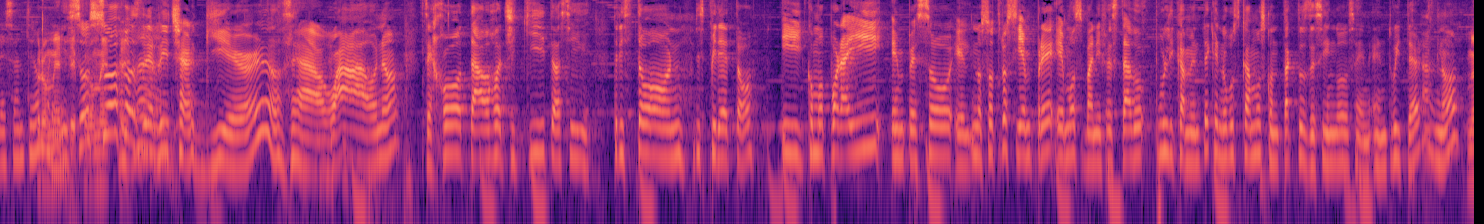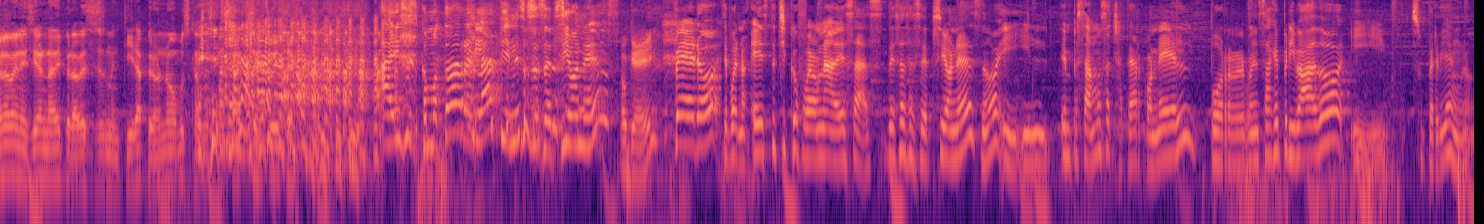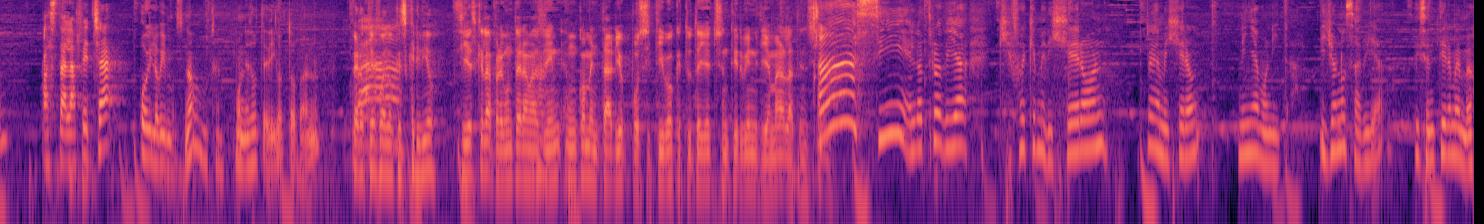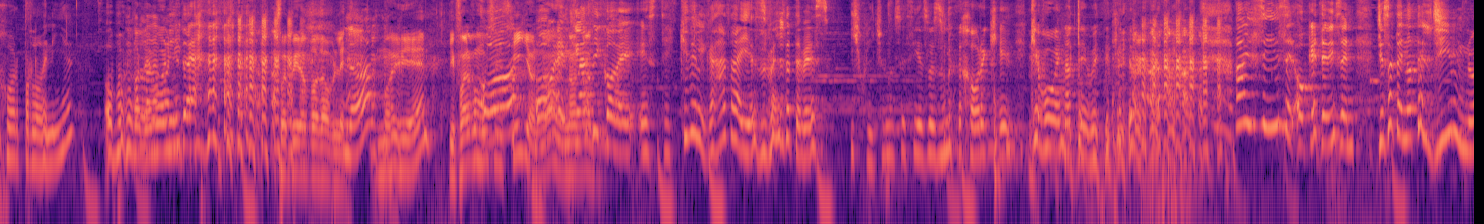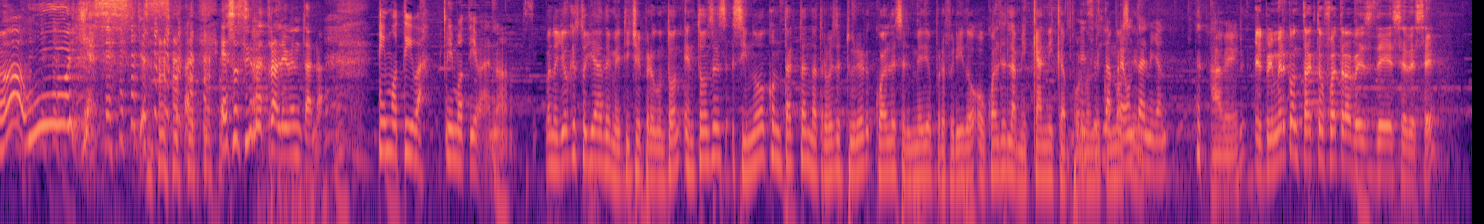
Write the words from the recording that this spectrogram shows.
Interesante, hombre. Promete. esos promete. ojos de Richard Gere, o sea, wow, ¿no? CJ, ojo chiquito, así, tristón, dispireto. Y como por ahí empezó el. Nosotros siempre hemos manifestado públicamente que no buscamos contactos de singles en, en Twitter, ¿no? No le van a decir a nadie, pero a veces es mentira, pero no buscamos contactos en Twitter. Ahí, es- como toda regla, tiene sus excepciones. Ok. Pero bueno, este chico fue una de esas, de esas excepciones, ¿no? Y, y empezamos a chatear con él por mensaje privado y súper bien, ¿no? Hasta la fecha, hoy lo vimos, ¿no? O sea, con eso te digo todo, ¿no? ¿Pero qué fue lo que escribió? Sí, es que la pregunta era más bien un comentario positivo que tú te haya hecho sentir bien y te llamara la atención. Ah, sí, el otro día, ¿qué fue que me dijeron? El otro día me dijeron, niña bonita. Y yo no sabía si sentirme mejor por lo de niña o por, Por lo de, lo de bonita. Fue piropo doble. ¿No? Muy bien. Y fue algo muy O- sencillo, ¿no? o el No, no- clásico de, este, qué delgada y esbelta te ves. Híjole, yo no sé si eso es mejor que qué buena te ves. Ay, sí. se- O que te dicen, ya se te nota el gym, ¿no? Uy, yes, yes. Eso sí retroalimenta, ¿no? Y motiva. Y motiva, ¿no? Sí. Bueno, yo que estoy ya de metiche y preguntón, entonces, si no contactan a través de Twitter, ¿cuál es el medio preferido o cuál es la mecánica por Esa donde es la conocen? pregunta del millón. A ver. El primer contacto fue a través de SDC,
